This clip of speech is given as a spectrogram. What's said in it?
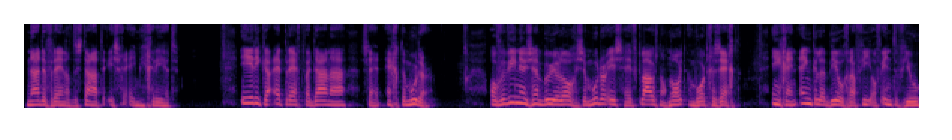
naar de Verenigde Staten is geëmigreerd. Erika Epprecht werd daarna zijn echte moeder. Over wie nu zijn biologische moeder is, heeft Klaus nog nooit een woord gezegd. In geen enkele biografie of interview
